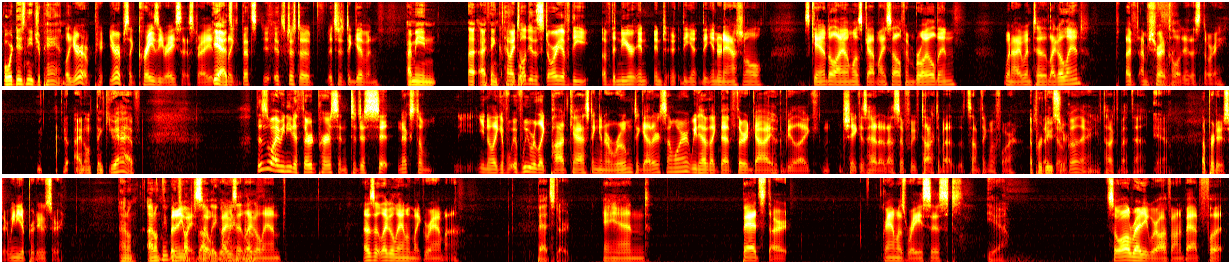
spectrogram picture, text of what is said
or Disney Japan. Well, Europe, Europe's like crazy racist, right? Yeah, it's- like that's it's just a it's just a given. I mean, I, I think Have I told you the story of the of the near in, in, the the international scandal I almost got myself embroiled in when I went to Legoland? I've, I'm sure I've told you this story. I I don't think you have. This is why we need a third person to just sit next to, you know, like if if we were like podcasting in a room together somewhere, we'd have like that third guy who could be like shake his head at us if we've talked about something before. A Like, producer. Don't go there. You've talked about that. Yeah, A producer. We need a producer. I don't. I don't think. But we anyway, talked so Legoland, I was at no. Legoland. I was at Legoland with my grandma, Bad start. and bad start. Grandma's racist, Yeah. So already we're off on a bad foot.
